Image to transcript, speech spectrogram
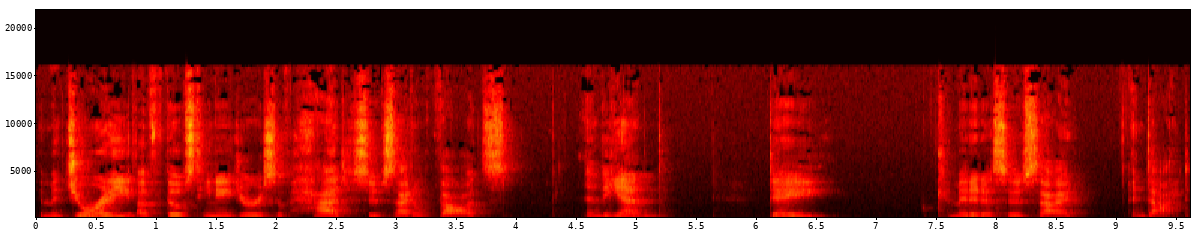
the majority of those teenagers who've had suicidal thoughts, in the end, they committed a suicide and died.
